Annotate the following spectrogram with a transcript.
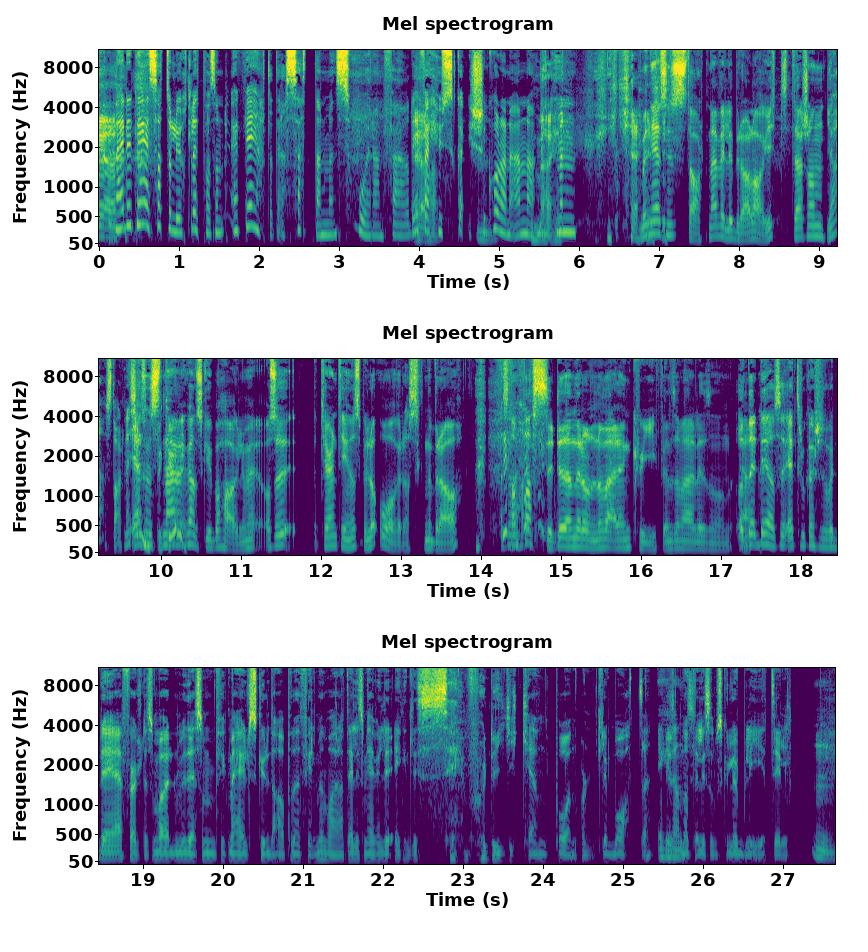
ja. Nei, det er det jeg satt og lurte litt på. Sånn, jeg vet at jeg har sett den, men så er den ferdig. For jeg husker ikke hvordan det ender. Nei. Men Men jeg syns starten er veldig bra laget. Det er sånn Ja, starten er Jeg syns den er ganske ubehagelig. Med, også, Tarantino spiller overraskende bra òg. han passer til den rollen å være den creepen som er litt sånn Og det, det også, jeg tror kanskje det var det jeg følte som var det som fikk meg helt skrudd av på den filmen. Var at jeg, liksom, jeg ville egentlig se hvor det gikk hen på en ordentlig måte. Ikke sant? uten at det liksom skulle bli til Mm.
